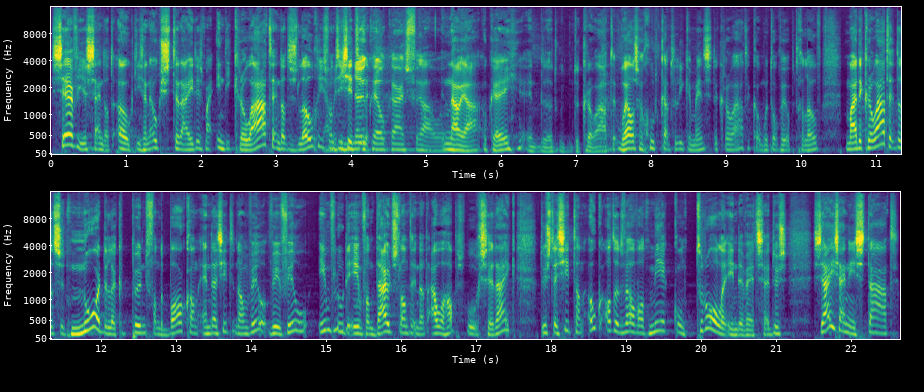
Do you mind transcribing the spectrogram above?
Serviërs zijn dat ook, die zijn ook strijders. Maar in die Kroaten, en dat is logisch, Ja, want die, die, zitten... neuken elkaars vrouwen. Nou ja, oké. De, de Kroaten, wel zijn goed katholieke mensen, de Kroaten komen toch weer op het geloof. Maar de Kroaten, dat is het noordelijke punt van de Balkan. En daar zitten dan wel, weer veel invloeden in van Duitsland en dat oude Habsburgse Rijk. Dus daar zit dan ook altijd wel wat meer controle in de wedstrijd. Dus zij zijn in staat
